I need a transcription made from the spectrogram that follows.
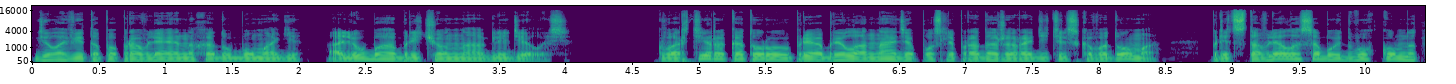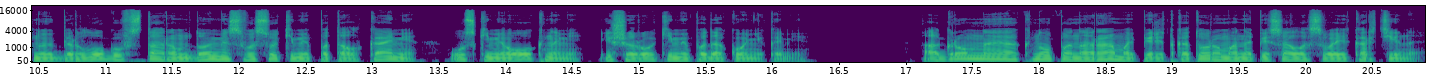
деловито поправляя на ходу бумаги, а Люба обреченно огляделась. Квартира, которую приобрела Надя после продажи родительского дома, представляла собой двухкомнатную берлогу в старом доме с высокими потолками, узкими окнами и широкими подоконниками. Огромное окно-панорама, перед которым она писала свои картины,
